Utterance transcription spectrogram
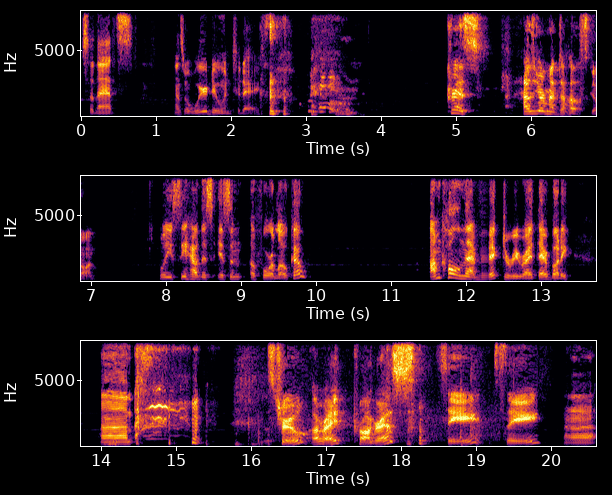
so that's that's what we're doing today. Chris, how's your mental health going? Well, you see how this isn't a Four Loko? I'm calling that victory right there, buddy. Um, It's true. All right, progress. see, see, uh,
